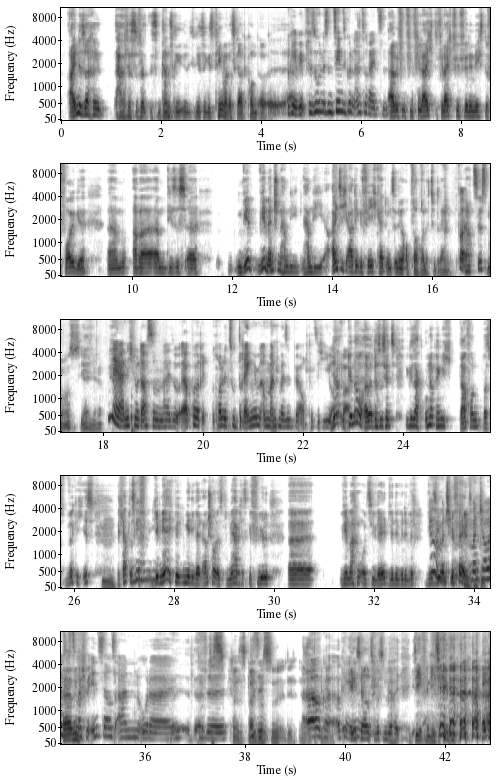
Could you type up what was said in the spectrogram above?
eine Sache, ah, das ist, ein ganz ri- riesiges Thema, das gerade kommt, aber, äh, Okay, wir versuchen es in 10 Sekunden anzureizen. aber vielleicht, vielleicht für, für eine nächste Folge. Ähm, aber ähm, dieses, äh, wir, wir Menschen haben die, haben die einzigartige Fähigkeit, uns in eine Opferrolle zu drängen. Voll. Narzissmus, ja, ja. Naja, nicht nur das, sondern also Opferrolle zu drängen, aber manchmal sind wir auch tatsächlich Ja, Opfer. genau, aber das ist jetzt, wie gesagt, unabhängig davon, was wirklich ist. Hm. Ich habe das Wir Gefühl, je mehr ich mir die Welt anschaue, desto mehr habe ich das Gefühl, äh, wir machen uns die Welt, wie, wie, wie, wie Ja, sie man, uns gefällt. Man schaue sich Ähm, zum Beispiel Incels an oder diese... Das, das ist, glaube ich, diese- musst du äh, oh definieren. Gott, okay. Incels müssen wir. Definitiv.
